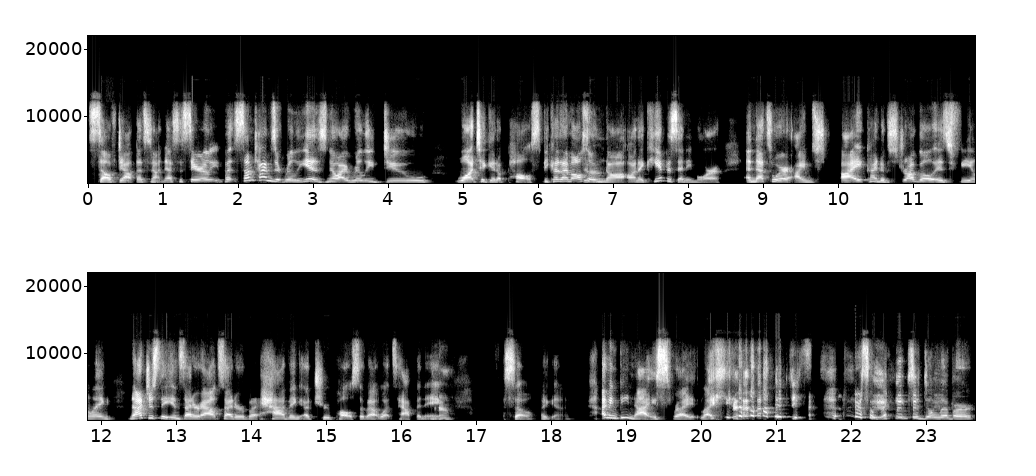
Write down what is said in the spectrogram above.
self-doubt that's not necessarily but sometimes it really is no i really do want to get a pulse because i'm also yeah. not on a campus anymore and that's where i'm i kind of struggle is feeling not just the insider outsider but having a true pulse about what's happening yeah. so again I mean, be nice, right? Like, there's a way to deliver,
